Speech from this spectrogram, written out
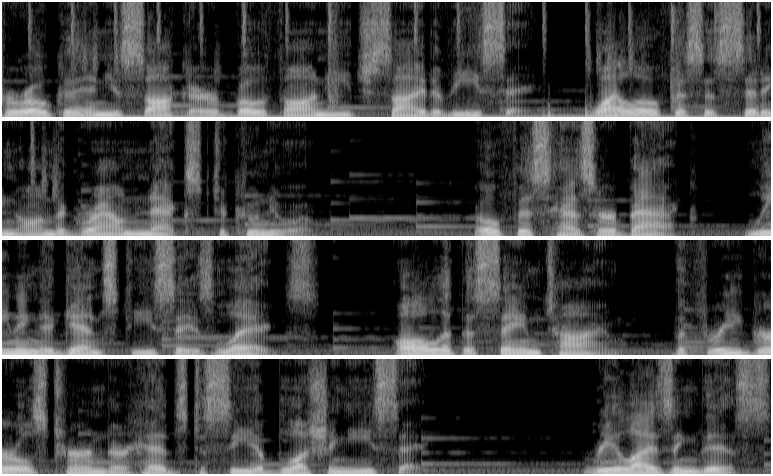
Kuroka and Yasaka are both on each side of Issei, while Ophis is sitting on the ground next to Kunuo. Ophis has her back, leaning against Issei's legs. All at the same time, the three girls turn their heads to see a blushing Issei. Realizing this,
